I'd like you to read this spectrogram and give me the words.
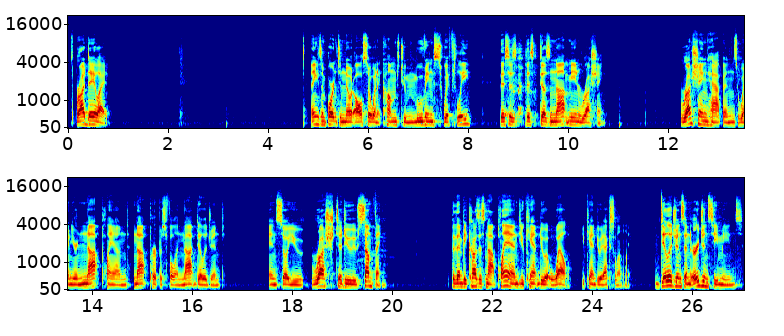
It's broad daylight. I think it's important to note also when it comes to moving swiftly, this is this does not mean rushing. Rushing happens when you're not planned, not purposeful, and not diligent. And so you rush to do something. But then because it's not planned, you can't do it well. You can't do it excellently. Diligence and urgency means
